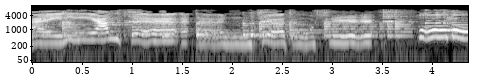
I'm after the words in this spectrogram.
百年分这都是父母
